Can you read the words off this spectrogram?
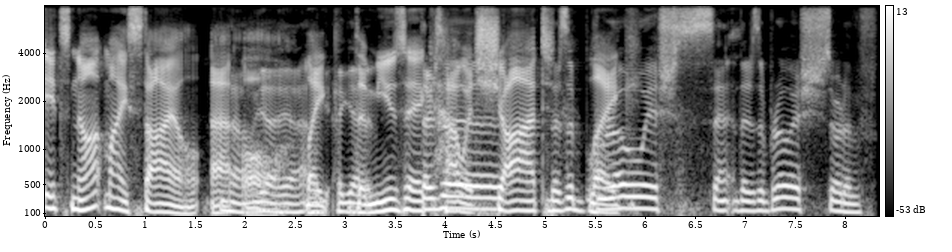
it's not my style at No, all. yeah, yeah, Like I get the it. music, There's how a- it's shot. There's a bro-ish, sen- there's a bro-ish sort of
